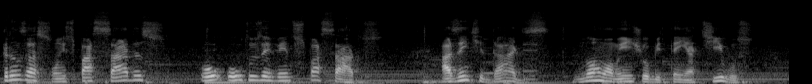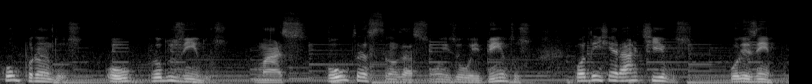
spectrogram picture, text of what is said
transações passadas ou outros eventos passados. As entidades normalmente obtêm ativos comprando-os ou produzindo-os, mas outras transações ou eventos podem gerar ativos. Por exemplo,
